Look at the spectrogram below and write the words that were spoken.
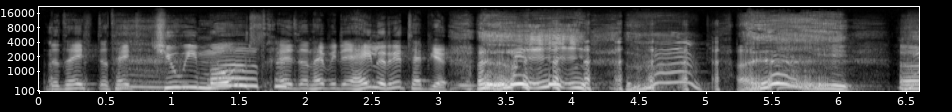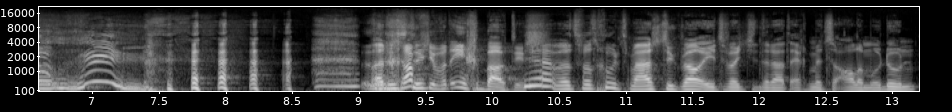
dat, heet, dat heet Chewie Oh, mode. en dan heb je de hele rit heb je. Dat een is grapje wat ingebouwd is. Ja, wat, wat goed. Maar het is natuurlijk wel iets wat je inderdaad echt met z'n allen moet doen.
